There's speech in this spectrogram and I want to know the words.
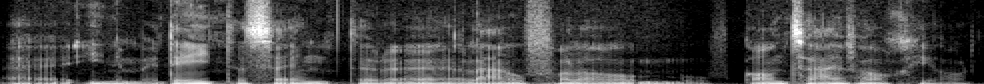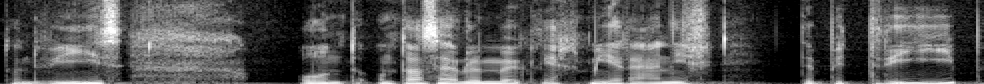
äh, in einem Datacenter äh, laufen lassen, auf ganz einfache Art und Weise. Und, und das ermöglicht mir eigentlich den Betrieb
